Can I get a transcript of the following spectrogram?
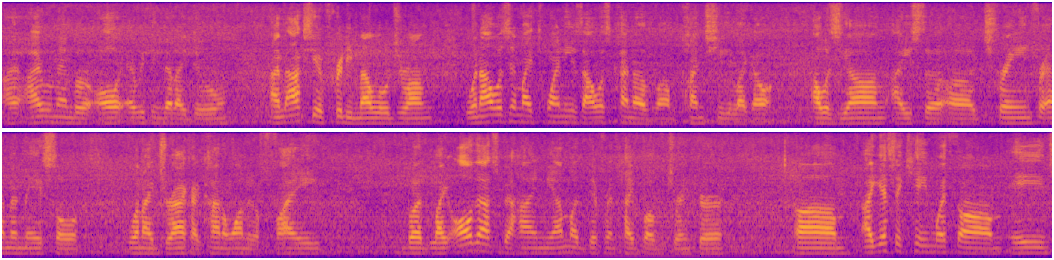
I, I remember all everything that I do. I'm actually a pretty mellow drunk. When I was in my 20s, I was kind of um, punchy. Like I, I was young. I used to uh, train for MMA, so when I drank, I kind of wanted to fight. But like all that's behind me. I'm a different type of drinker. Um, I guess it came with um, age,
